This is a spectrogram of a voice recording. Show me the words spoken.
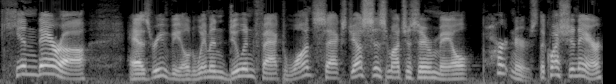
Kindara has revealed women do in fact want sex just as much as their male partners. The questionnaire,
